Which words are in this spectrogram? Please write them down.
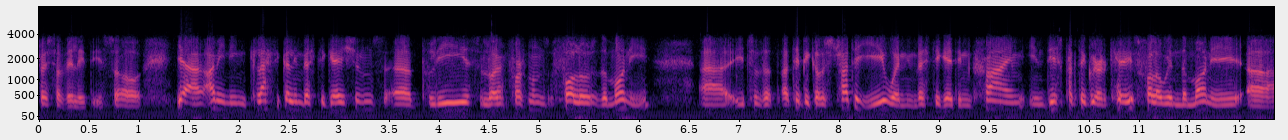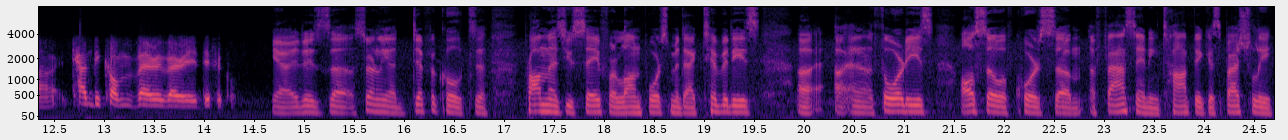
traceability. So, yeah, I mean, in classical investigations, uh, police, law enforcement follows the money. Uh, it's a, a, typical strategy when investigating crime. In this particular case, following the money uh, can become very, very difficult. Yeah, it is uh, certainly a difficult uh, problem, as you say, for law enforcement activities uh, uh and authorities. Also, of course, um, a fascinating topic, especially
